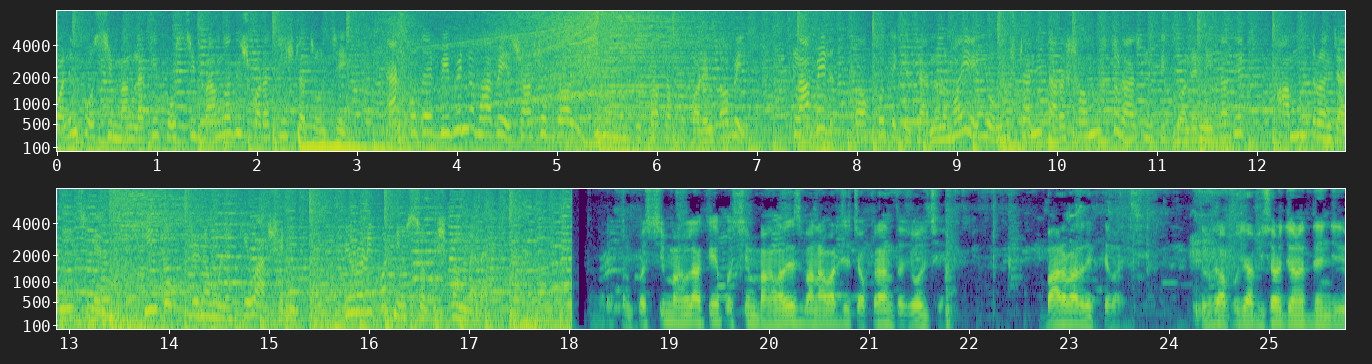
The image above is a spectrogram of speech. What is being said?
বলেন, পশ্চিমবাংলাকে পশ্চিম বাংলাদেশ করার চেষ্টা চলছে। এক কথায় বিভিন্নভাবে শাসক দল তৃণমূলকে কটাক্ষ করেন, তবে ক্লাবের পক্ষ থেকে জানানো হয়, এই অনুষ্ঠানে তারা সমস্ত রাজনৈতিক দলের নেতাদের আমন্ত্রণ জানিয়েছিলেন, কিন্তু তৃণমূলের কেউ আসেনি। ব্যুরো রিপোর্ট নিউজ চব্বিশ বাংলা পশ্চিম বাংলাকে পশ্চিম বাংলাদেশ বানাবার যে চক্রান্ত চলছে, বারবার দেখতে পাচ্ছি। দুর্গাপূজা বিসর্জনের দিন যদি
